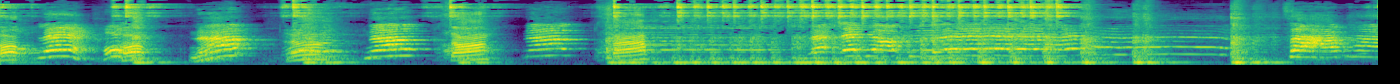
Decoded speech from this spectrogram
หกเลขหกนับหนึ่งนับสองนับสามและเลขที่ออกคือเลขสามค่ะ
